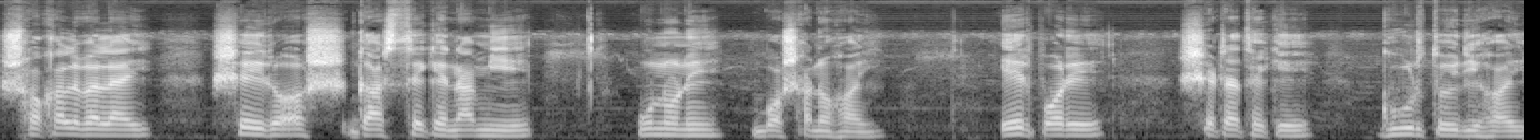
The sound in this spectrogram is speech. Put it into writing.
সকালবেলায় সেই রস গাছ থেকে নামিয়ে উনুনে বসানো হয়। এরপরে সেটা থেকে গুড় তৈরি হয়।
